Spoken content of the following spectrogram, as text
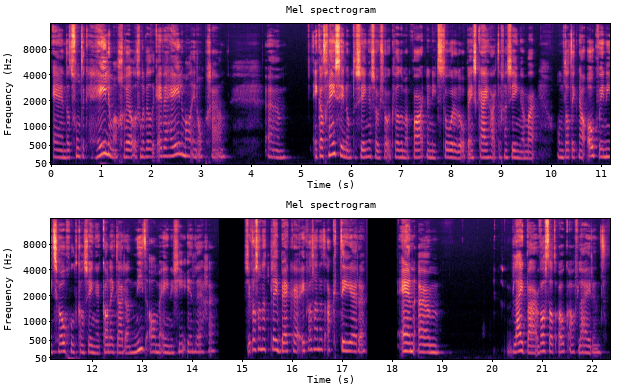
en dat vond ik helemaal geweldig. En daar wilde ik even helemaal in opgaan. Um, ik had geen zin om te zingen, sowieso. Ik wilde mijn partner niet storen door opeens keihard te gaan zingen. Maar omdat ik nou ook weer niet zo goed kan zingen, kan ik daar dan niet al mijn energie in leggen. Dus ik was aan het playbacken, ik was aan het acteren. En um, blijkbaar was dat ook afleidend.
